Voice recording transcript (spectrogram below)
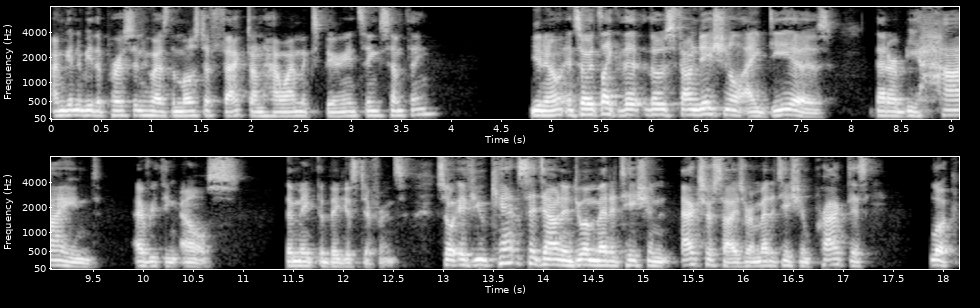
I'm going to be the person who has the most effect on how I'm experiencing something. You know, and so it's like the, those foundational ideas that are behind everything else that make the biggest difference. So if you can't sit down and do a meditation exercise or a meditation practice, look,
